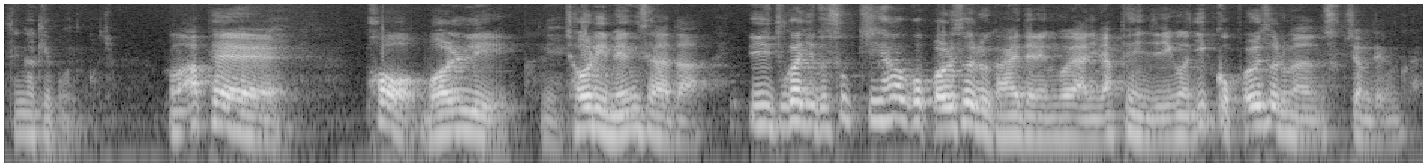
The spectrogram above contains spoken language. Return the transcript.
생각해 보는 거죠. 그럼 앞에 퍼, 멀리, 네. 절이 맹세하다. 이 두 가지도 숙지하고 뻘소리를 가야 되는 거예요? 아니면 앞에 이제 이건 있고 뻘소리만 숙지하면 되는 거예요?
